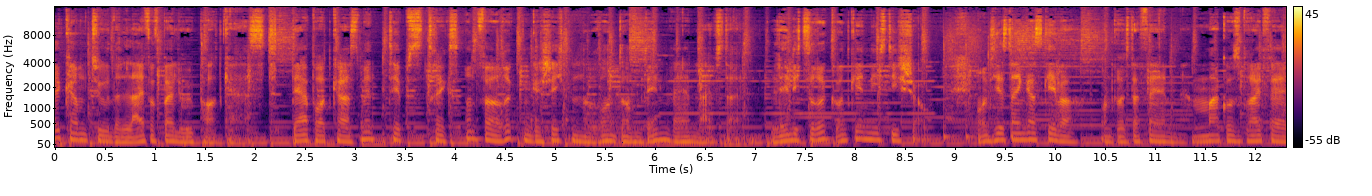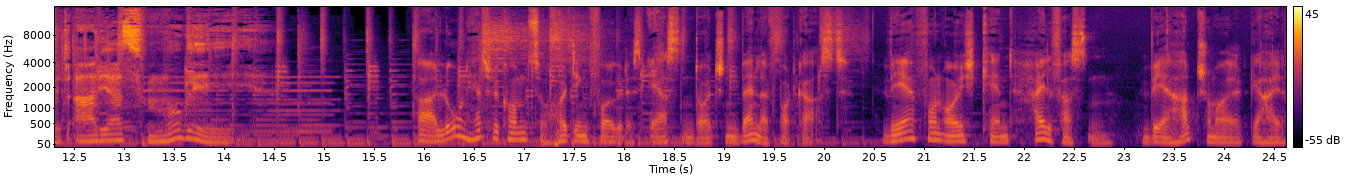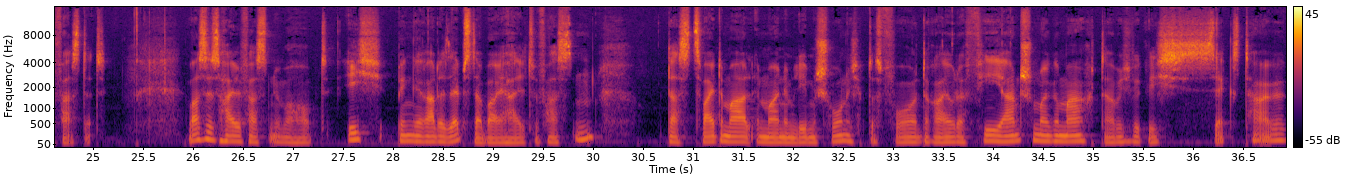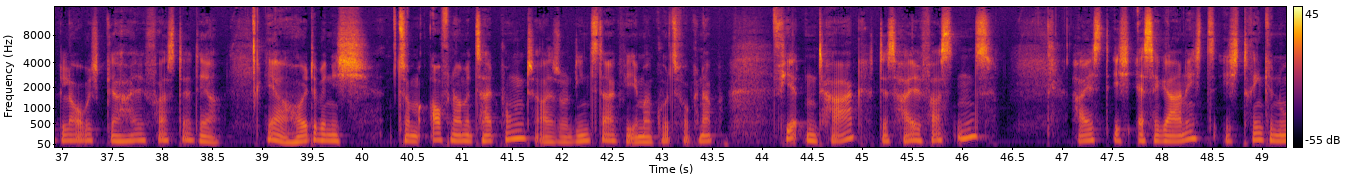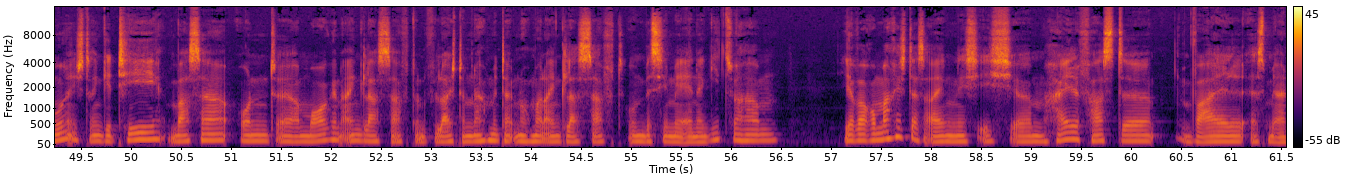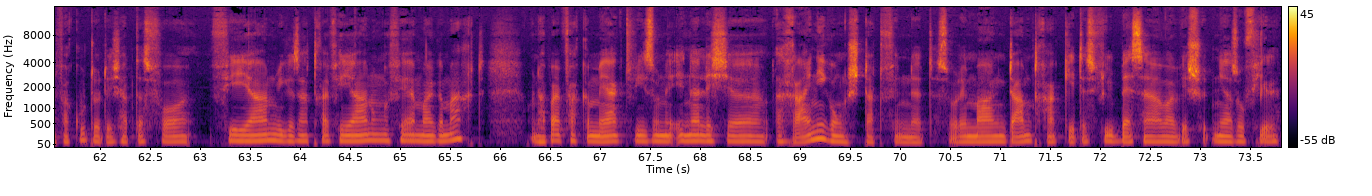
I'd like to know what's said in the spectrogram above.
Welcome to the Life of Baloo Podcast. Der Podcast mit Tipps, Tricks und verrückten Geschichten rund um den Van Lifestyle. Lehn dich zurück und genieß die Show. Und hier ist dein Gastgeber und größter Fan, Markus Breitfeld alias Mugli. Hallo und herzlich willkommen zur heutigen Folge des ersten deutschen Vanlife Podcast. Wer von euch kennt Heilfasten? Wer hat schon mal geheilfastet? Was ist Heilfasten überhaupt? Ich bin gerade selbst dabei, heil zu fasten. Das zweite Mal in meinem Leben schon. Ich habe das vor drei oder vier Jahren schon mal gemacht. Da habe ich wirklich sechs Tage, glaube ich, geheilfastet. Ja. Ja, heute bin ich zum Aufnahmezeitpunkt, also Dienstag, wie immer kurz vor knapp, vierten Tag des Heilfastens. Heißt, ich esse gar nichts, ich trinke nur, ich trinke Tee, Wasser und äh, am Morgen ein Glas Saft und vielleicht am Nachmittag nochmal ein Glas Saft, um ein bisschen mehr Energie zu haben. Ja, warum mache ich das eigentlich? Ich ähm, heilfaste, weil es mir einfach gut tut. Ich habe das vor vier Jahren, wie gesagt, drei, vier Jahren ungefähr mal gemacht und habe einfach gemerkt, wie so eine innerliche Reinigung stattfindet. So dem Magen-Darm-Trakt geht es viel besser, weil wir schütten ja so viel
